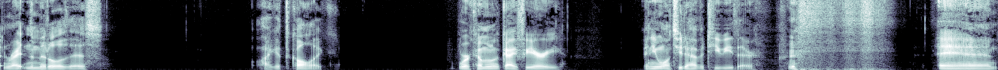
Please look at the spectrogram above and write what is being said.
And right in the middle of this, I get the call like, "We're coming with Guy Fieri. and he wants you to have a TV there. and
